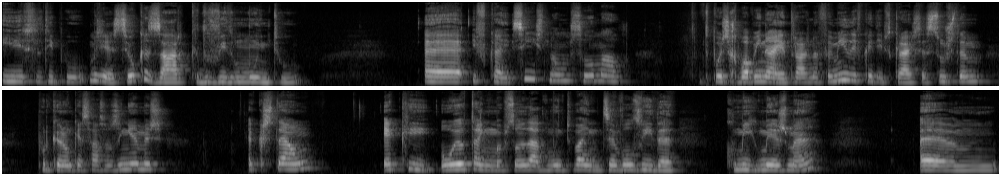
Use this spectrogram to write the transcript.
e disse-lhe tipo: Imagina, se eu casar, que duvido muito, uh, e fiquei: Sim, isto não me soa mal. Depois rebobinei atrás na família e fiquei tipo: Se calhar isto assusta-me porque eu não quero estar sozinha, mas a questão é que ou eu tenho uma personalidade muito bem desenvolvida comigo mesma um,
